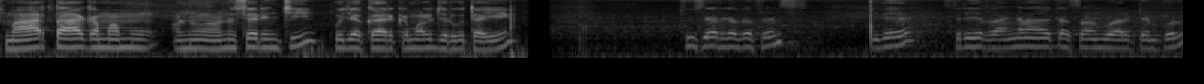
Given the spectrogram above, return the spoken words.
స్మార్తాగమము అను అనుసరించి పూజా కార్యక్రమాలు జరుగుతాయి. చూశారు కదా ఫ్రెండ్స్? ఇదే శ్రీ రంగనాయక స్వామివారి టెంపుల్.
